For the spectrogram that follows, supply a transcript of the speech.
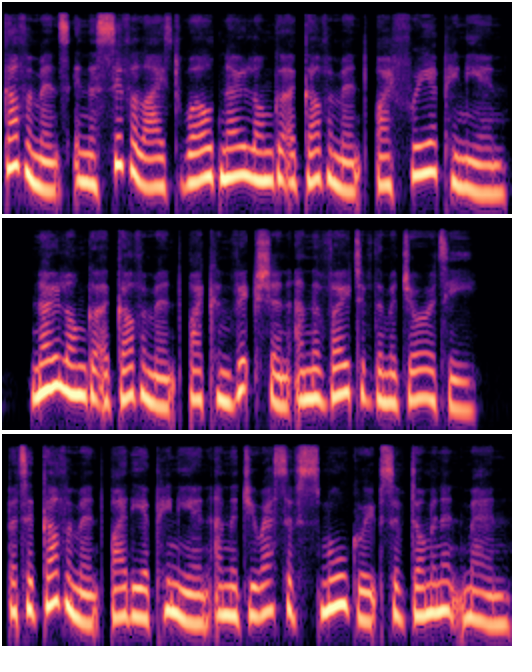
governments in the civilized world no longer a government by free opinion, no longer a government by conviction and the vote of the majority, but a government by the opinion and the duress of small groups of dominant men.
